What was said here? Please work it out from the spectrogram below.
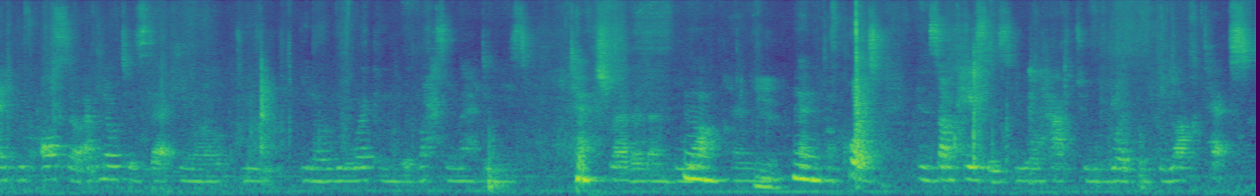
and you've also, I've noticed that you know you you know you're working with Mohsen Mahdi's text rather than Bulaq, and Yeah. and mm, of course, in some cases you will have to work with Bulaq text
